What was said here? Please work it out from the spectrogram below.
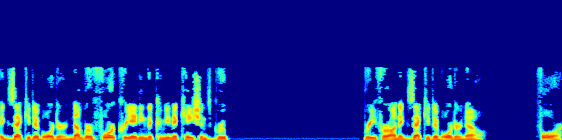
Executive Order No. 4 creating the Communications Group Briefer on Executive Order No. 4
